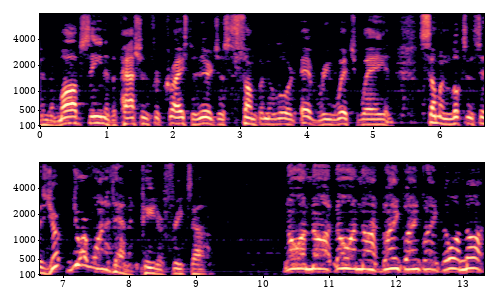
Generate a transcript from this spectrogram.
in the mob scene of the Passion for Christ, and they're just thumping the Lord every which way, and someone looks and says, "You're you're one of them," and Peter freaks out. No, I'm not. No, I'm not. Blank, blank, blank. No, I'm not.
